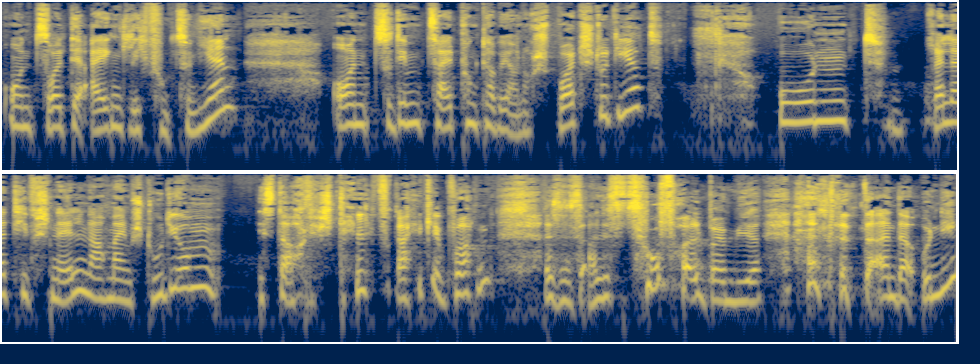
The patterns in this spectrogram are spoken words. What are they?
und sollte eigentlich funktionieren. Und zu dem Zeitpunkt habe ich auch noch Sport studiert. Und relativ schnell nach meinem Studium ist da auch eine Stelle frei geworden. Also ist alles Zufall bei mir an der, Uni.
